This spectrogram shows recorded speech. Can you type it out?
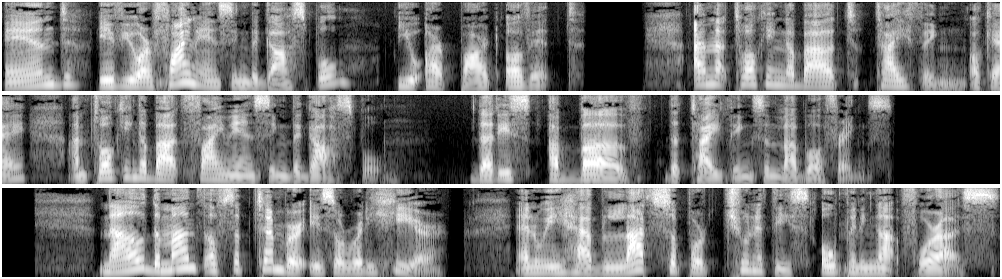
And if you are financing the gospel, you are part of it. I'm not talking about tithing, okay? I'm talking about financing the gospel. That is above the tithings and love offerings. Now, the month of September is already here, and we have lots of opportunities opening up for us.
